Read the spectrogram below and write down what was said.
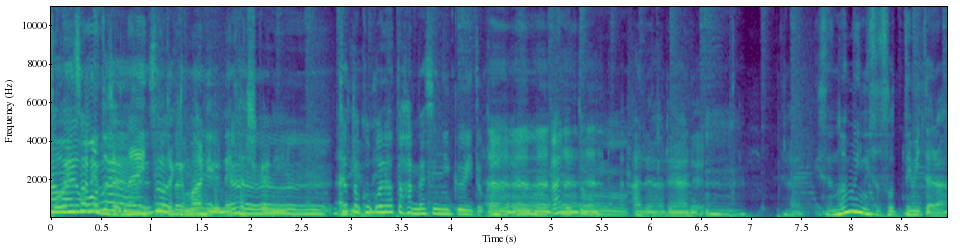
そういうモードじゃないっていう時もあるよね。確かに、うんうんうんちょっとここだと話しにくいとか、うんうんうんうんうんあると思う。あるあるある。う、ん、はい、飲みに誘ってみたら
